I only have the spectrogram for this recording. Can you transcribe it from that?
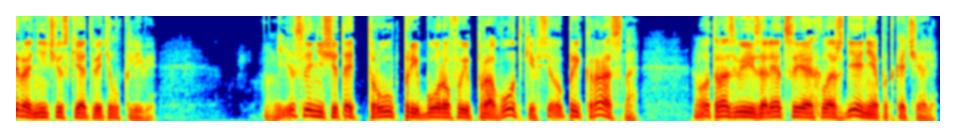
иронически ответил Кливи. Если не считать труб, приборов и проводки, все прекрасно. Вот разве изоляция и охлаждение подкачали?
